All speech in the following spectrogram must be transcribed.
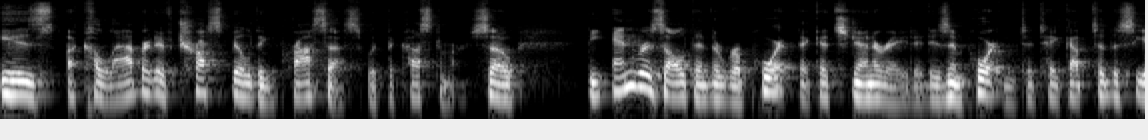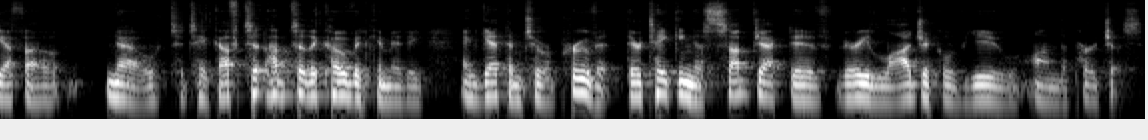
is a collaborative trust building process with the customer. So the end result and the report that gets generated is important to take up to the CFO, no, to take up to up to the COVID committee and get them to approve it. They're taking a subjective, very logical view on the purchase.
